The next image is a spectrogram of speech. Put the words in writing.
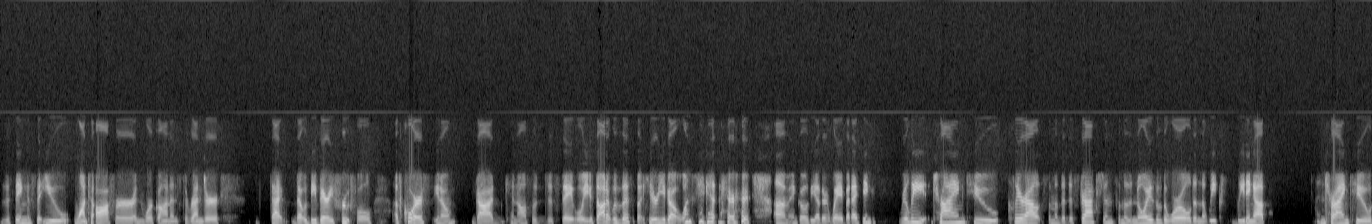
the things that you want to offer and work on and surrender, that that would be very fruitful. Of course, you know, God can also just say, well, you thought it was this, but here you go once you get there um, and go the other way. But I think really trying to clear out some of the distractions, some of the noise of the world in the weeks leading up and trying to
